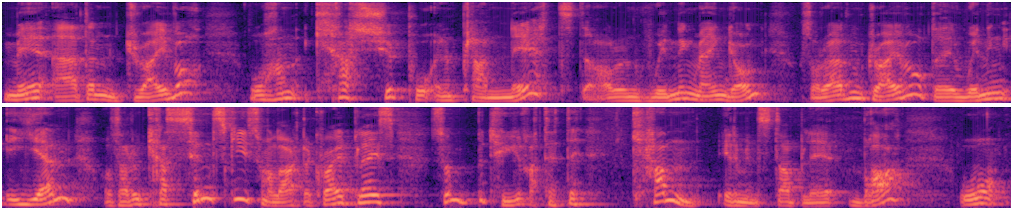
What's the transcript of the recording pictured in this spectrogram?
med Adam Driver. Og han krasjer på en planet. Der har du en winning med en gang. Og så har du Adam Driver, det er winning igjen. Og så har du Krasinski, som har lagd A Quiet Place, som betyr at dette kan i det minste bli bra. Og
